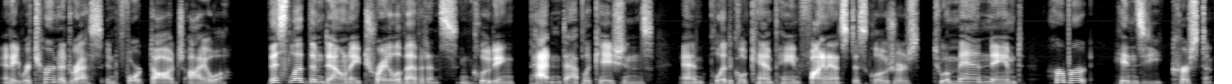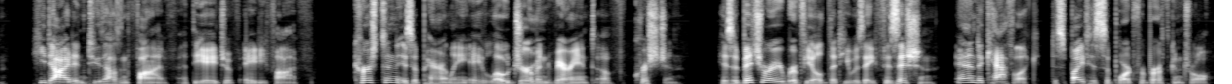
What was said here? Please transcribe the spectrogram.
and a return address in Fort Dodge, Iowa. This led them down a trail of evidence, including patent applications and political campaign finance disclosures, to a man named Herbert Hinsey Kersten. He died in 2005 at the age of 85. Kersten is apparently a Low German variant of Christian. His obituary revealed that he was a physician and a Catholic, despite his support for birth control.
